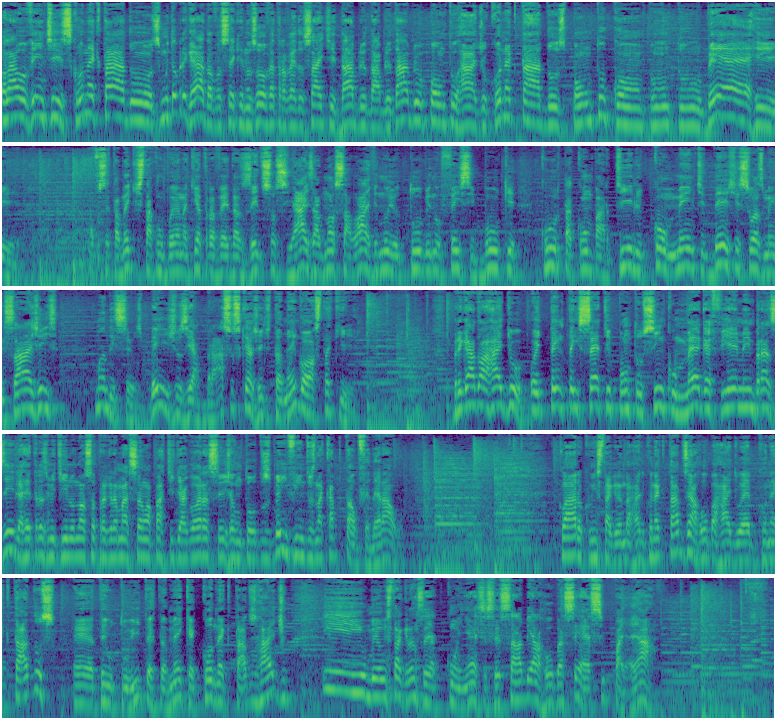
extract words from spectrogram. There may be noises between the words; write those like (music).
Olá, ouvintes conectados. Muito obrigado a você que nos ouve através do site www.radioconectados.com.br. A você também que está acompanhando aqui através das redes sociais, a nossa live no YouTube, no Facebook. Curta, compartilhe, comente, deixe suas mensagens, mande seus beijos e abraços que a gente também gosta aqui. Obrigado à Rádio 87.5 Mega FM em Brasília, retransmitindo nossa programação a partir de agora. Sejam todos bem-vindos na capital federal. Claro que o Instagram da Rádio Conectados é arroba Rádio Web Conectados. É, tem o Twitter também, que é Conectados Rádio. E o meu Instagram, você já conhece, você sabe, é arroba CS Paiaiá.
